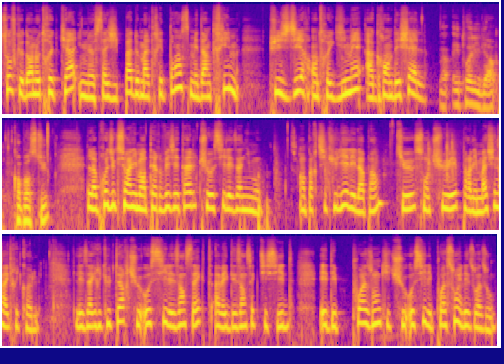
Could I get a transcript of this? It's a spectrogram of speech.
Sauf que dans notre cas, il ne s'agit pas de maltraitance, mais d'un crime, puis-je dire entre guillemets, à grande échelle. Et toi, Lilia, qu'en penses-tu? La production alimentaire végétale tue aussi les animaux, en particulier les lapins, qui eux sont tués par les machines agricoles. Les agriculteurs tuent aussi les insectes avec des insecticides et des poisons qui tuent aussi les poissons et les oiseaux.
